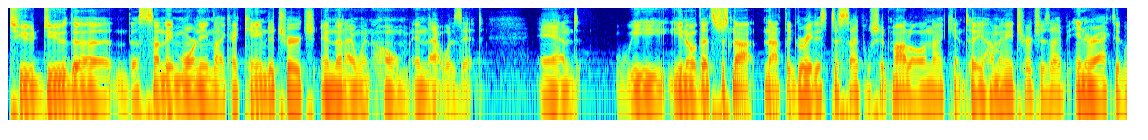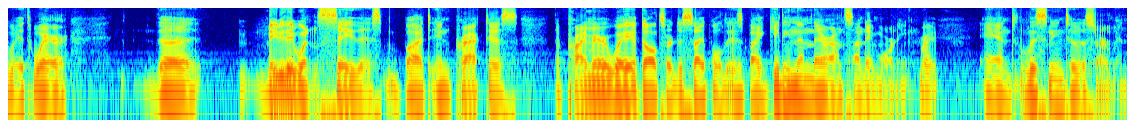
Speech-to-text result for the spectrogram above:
to do the the Sunday morning, like I came to church and then I went home and that was it. And we, you know, that's just not not the greatest discipleship model. And I can't tell you how many churches I've interacted with where the maybe they wouldn't say this, but in practice, the primary way adults are discipled is by getting them there on Sunday morning Right. And listening to the sermon.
